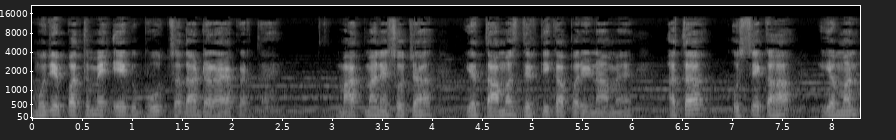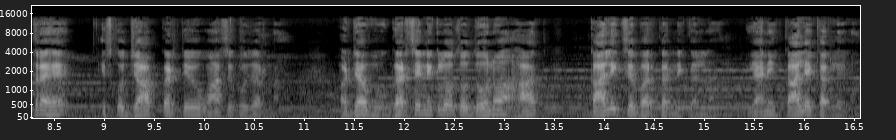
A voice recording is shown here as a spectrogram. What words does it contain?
मुझे पथ में एक भूत सदा डराया करता है। महात्मा ने सोचा यह तामस धरती का परिणाम है। अतः उससे कहा यह मंत्र है इसको जाप करते हुए वहाँ से गुजरना। और जब घर से निकलो तो दोनों हाथ कालिक से भरकर निकलना, यानी काले कर लेना।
